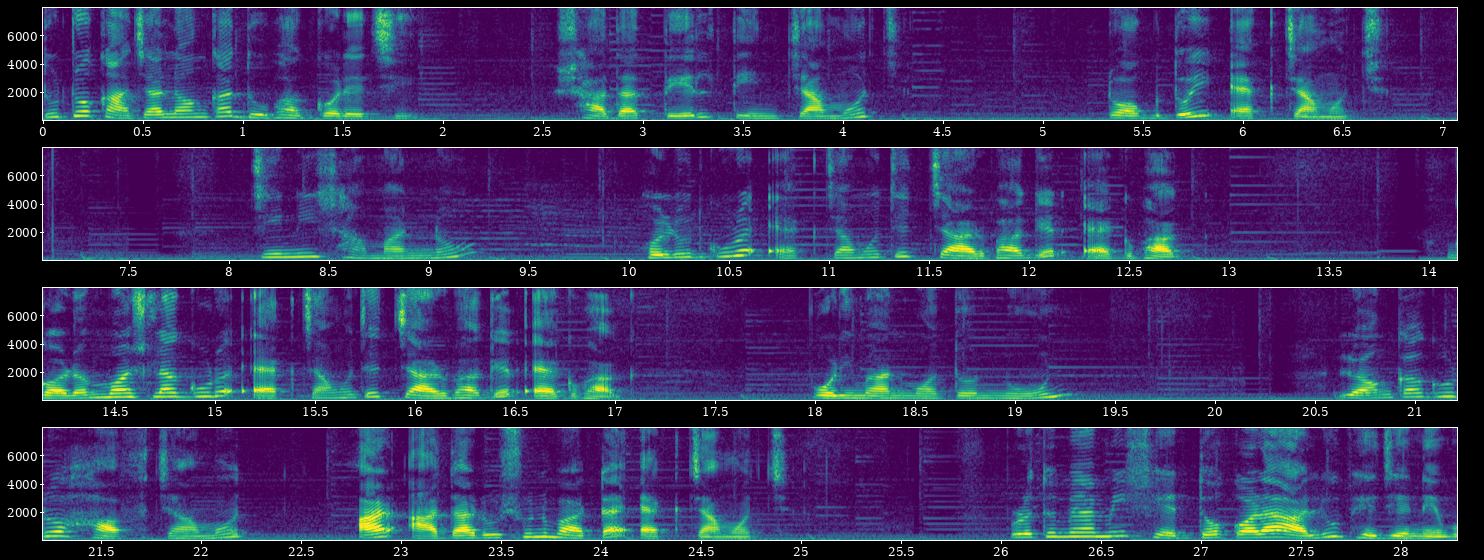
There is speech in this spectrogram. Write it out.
দুটো কাঁচা লঙ্কা দুভাগ করেছি। সাদা তেল তিন চামচ, টক দই এক চামচ, চিনি সামান্য, হলুদ গুঁড়ো এক চামচের চার ভাগের এক ভাগ, গরম মশলা গুঁড়ো এক চামচের চার ভাগের এক ভাগ, পরিমাণ মতো নুন, লঙ্কা গুঁড়ো হাফ চামচ আর আদা রসুন বাটা এক চামচ। প্রথমে আমি সেদ্ধ করা আলু ভেজে নেব,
